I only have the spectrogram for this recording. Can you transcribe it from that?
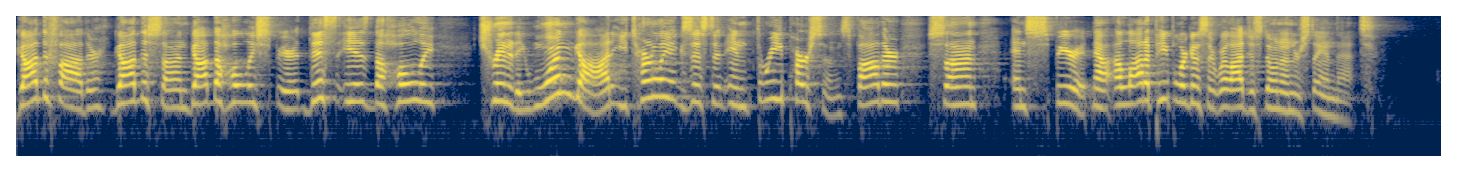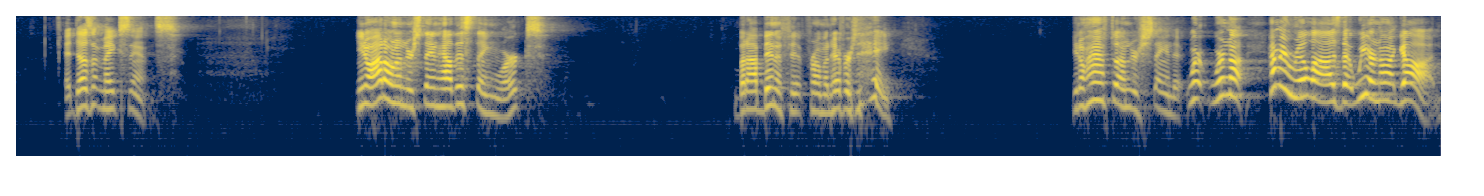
God the Father, God the Son, God the Holy Spirit, this is the Holy Trinity. One God, eternally existent in three persons Father, Son, and Spirit. Now, a lot of people are going to say, well, I just don't understand that. It doesn't make sense. You know, I don't understand how this thing works, but I benefit from it every day. You don't have to understand it. We're, we're not, how many realize that we are not God?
